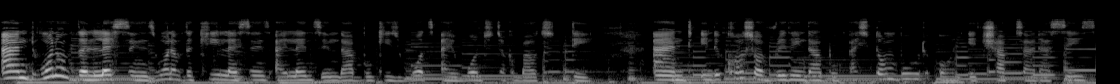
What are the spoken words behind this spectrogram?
And one of the lessons, one of the key lessons I learned in that book is what I want to talk about today. And in the course of reading that book, I stumbled on a chapter that says,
